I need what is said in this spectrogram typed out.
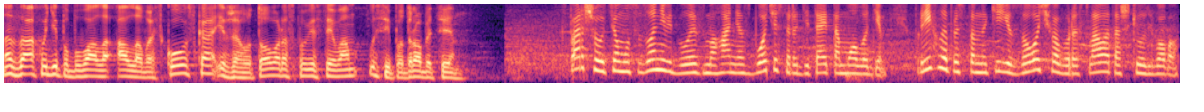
На заході побувала Алла Васьковська і вже готова розповісти вам усі подробиці. Вперше у цьому сезоні відбулись змагання з бочі серед дітей та молоді. Приїхали представники із Золочева, Борислава та шкіл Львова.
